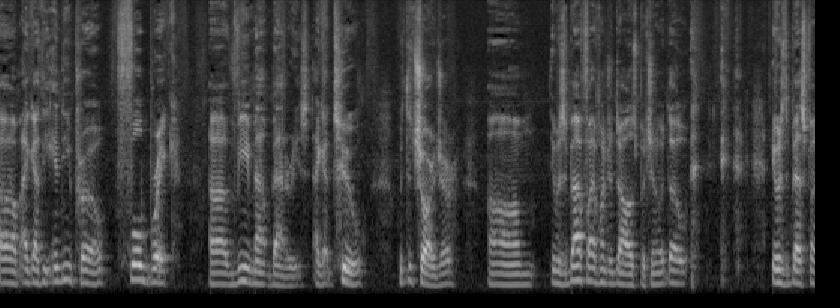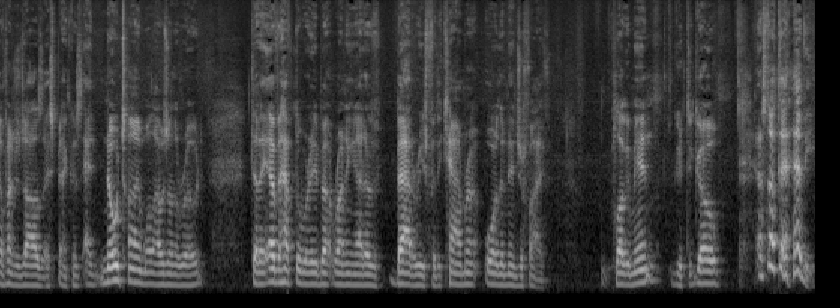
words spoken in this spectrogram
Um, I got the Indi-Pro full brick uh, V mount batteries. I got two with the charger. Um, it was about five hundred dollars, but you know what though, it was the best five hundred dollars I spent because at no time while I was on the road did I ever have to worry about running out of batteries for the camera or the Ninja Five. Plug them in, good to go. And it's not that heavy,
